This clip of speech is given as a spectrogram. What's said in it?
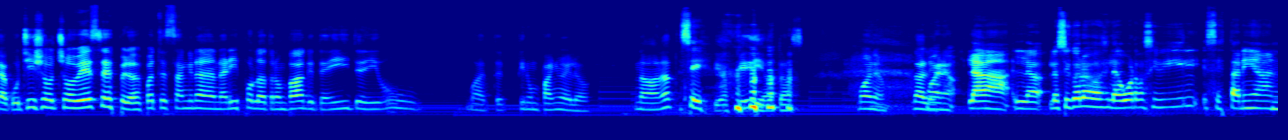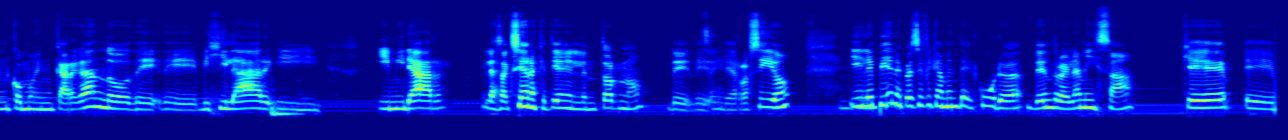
te acuchillo ocho veces, pero después te sangra la nariz por la trompada que te di y te digo, uh, bueno, te tiro un pañuelo. No, no te Sí. Dios, qué idiotas. bueno, dale. Bueno, la- la- los psicólogos de la Guardia Civil se estarían como encargando de, de vigilar y, y mirar las acciones que tiene el entorno de, de- Sí. de Rocío y le piden específicamente al cura dentro de la misa que eh,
